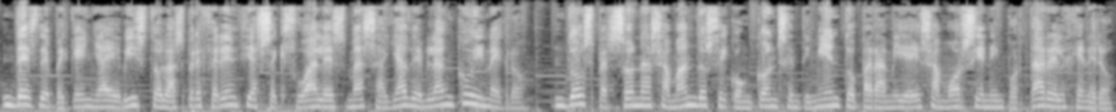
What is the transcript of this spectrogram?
Desde pequeña he visto las preferencias sexuales más allá de blanco y negro, dos personas amándose con consentimiento para mí es amor sin importar el género.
